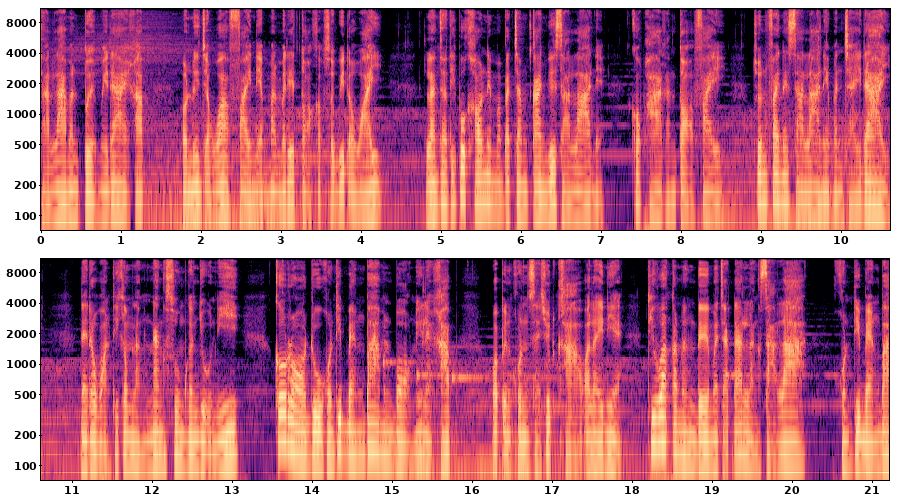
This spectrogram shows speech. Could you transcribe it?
ศาลามันเปิดไม่ได้ครับเพราะเนื่องจากว่าไฟเนี่ยมันไม่ได้ต่อกับสวิตช์เอาไว้ หลังจากที่พวกเขาเนี่ยมาประจำการยู่ศาลาเนี่ยก็พากันต่อไฟ จนไฟในศาลาเนี่ยมันใช้ได้ ในระหว่างที่กำลังนั่งซุ่มกันอยู่นี้ ก็รอดูคนที่แบงค์บ้ามันบอกนี่แหละครับ ว่าเป็นคนใส่ชุดขาวอะไรเนี่ยที่ว่ากำลังเดินมาจากด้านหลังศาลา คนที่แบงค์บ้า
